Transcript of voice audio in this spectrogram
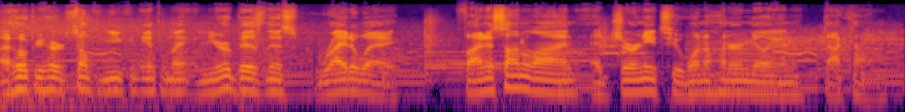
I hope you heard something you can implement in your business right away. Find us online at journeyto100million.com.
